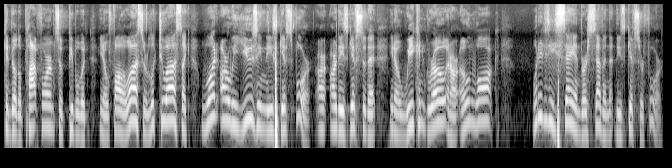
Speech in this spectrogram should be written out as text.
can build a platform so people would, you know, follow us or look to us. Like, what are we using these gifts for? Are, are these gifts so that, you know, we can grow in our own walk? What did he say in verse 7 that these gifts are for?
